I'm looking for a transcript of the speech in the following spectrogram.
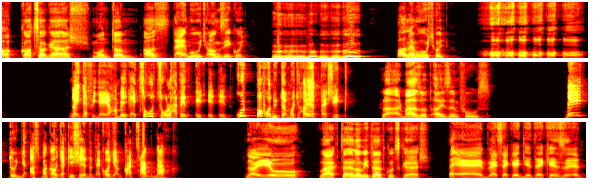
A kacagás, mondtam, az nem úgy hangzik, hogy hanem úgy, hogy Na ide figyelj, ha még egy szót szól, hát én, én, én, én úgy pofon ütöm, hogy hajat esik. Lármázott Eisenfuss. Mit tudja azt maga, hogy a kísérletek hogyan kacagnak? Na jó, vágta el a vitát kockás. Ne veszekedjetek ezen.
